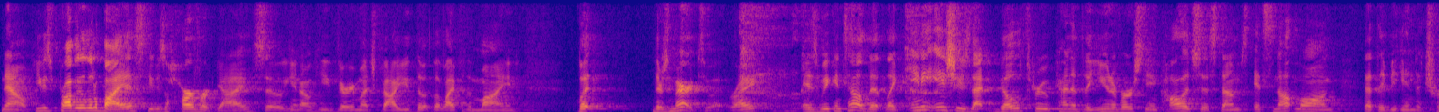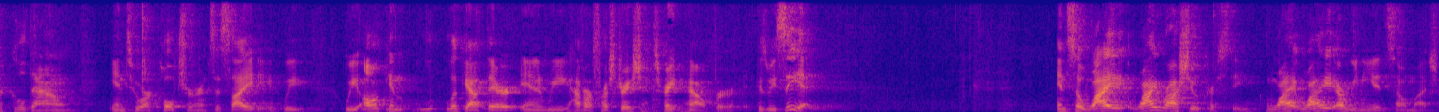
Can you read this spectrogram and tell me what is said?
Now, he was probably a little biased. He was a Harvard guy, so you know he very much valued the, the life of the mind. But there's merit to it, right? As we can tell that like any issues that go through kind of the university and college systems, it's not long that they begin to trickle down into our culture and society. We, we all can look out there and we have our frustrations right now for because we see it. And so why why Ratio Christi? Why why are we needed so much?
